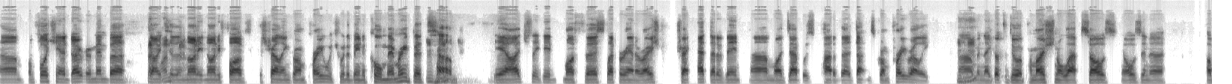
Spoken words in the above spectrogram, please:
um, unfortunately, I don't remember going to the 1995 Australian Grand Prix, which would have been a cool memory. But mm-hmm. um, yeah, I actually did my first lap around a racetrack at that event. Um, my dad was part of the Dutton's Grand Prix rally, um, mm-hmm. and they got to do a promotional lap. So I was I was in a I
